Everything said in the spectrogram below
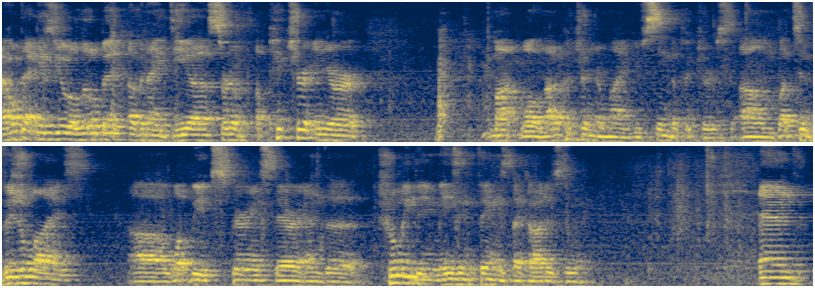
I hope that gives you a little bit of an idea, sort of a picture in your mind. Well, not a picture in your mind, you've seen the pictures, um, but to visualize uh, what we experienced there and the, truly the amazing things that God is doing. And,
